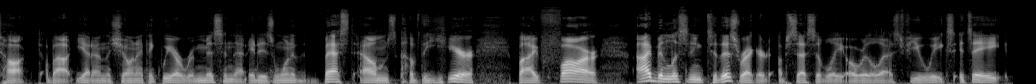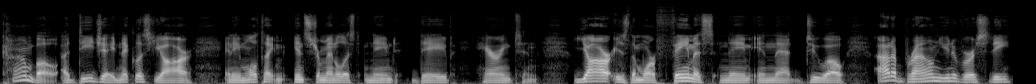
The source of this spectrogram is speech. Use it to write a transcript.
talked about yet on the show, and I think we are remiss in that. It is one of the best albums of the year by far. I've been listening to this record obsessively over the last few weeks. It's a combo, a DJ, Nicolas Jaar, and a multi instrumentalist named Dave Harrington. Jaar is the more famous name in that duo. Out of Brown University,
